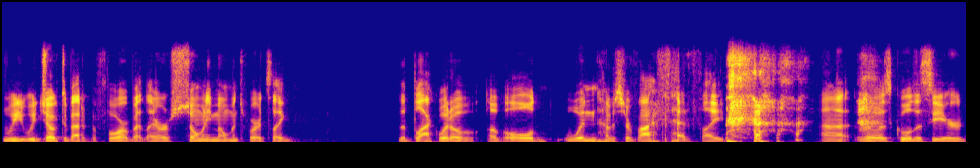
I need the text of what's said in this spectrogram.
we we joked about it before, but there were so many moments where it's like the Black Widow of old wouldn't have survived that fight. uh, it was cool to see her,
